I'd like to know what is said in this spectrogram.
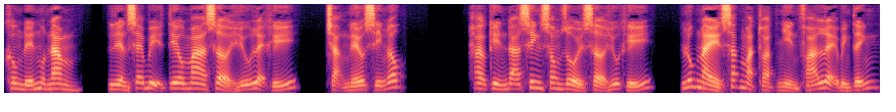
không đến một năm, liền sẽ bị tiêu ma sở hữu lệ khí, chẳng nếu xí ngốc. Hà kình đã sinh xong rồi sở hữu khí, lúc này sắc mặt thoạt nhìn phá lệ bình tĩnh,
